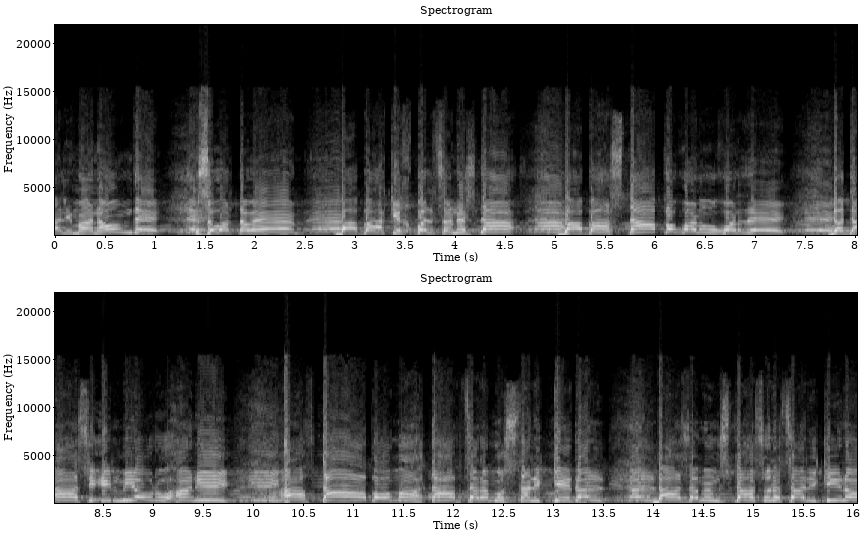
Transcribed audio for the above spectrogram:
عالمانه هم دی زه ورته وایم بابا کې خپل سنشتا بابا ستا په غړو غړ دی د داس علمی او روحاني آفتاب او محتاب سره مستنک کېدل دا زمونږ ستاسو د سالکینو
